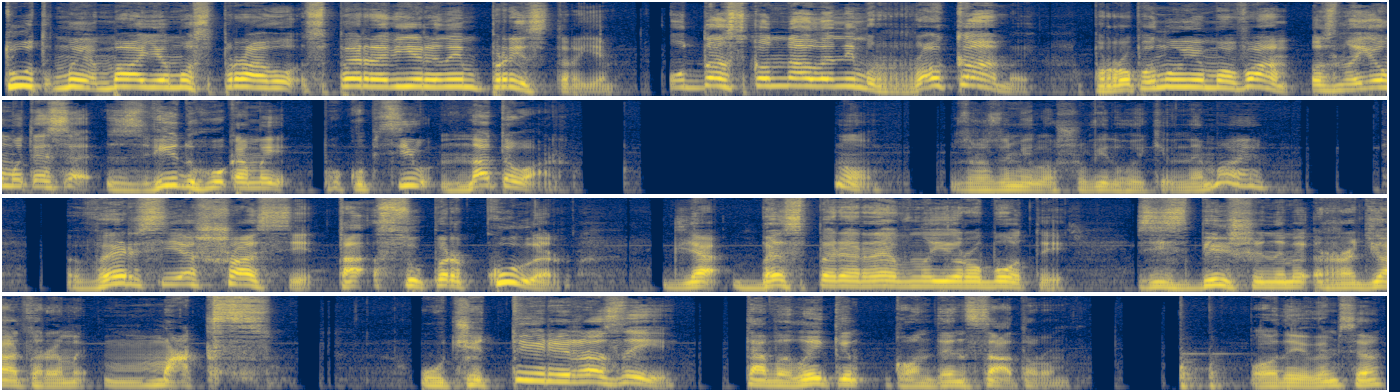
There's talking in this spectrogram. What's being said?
Тут ми маємо справу з перевіреним пристроєм, удосконаленим роками. Пропонуємо вам ознайомитися з відгуками покупців на товар. Ну, зрозуміло, що відгуків немає. Версія шасі та суперкулер для безперервної роботи зі збільшеними радіаторами Макс у 4 рази та великим конденсатором. Подивимося.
